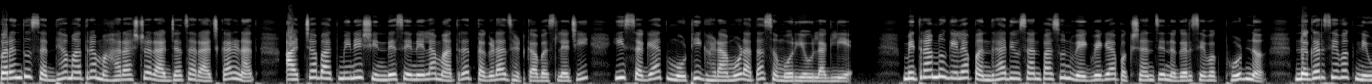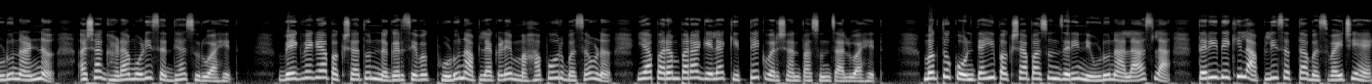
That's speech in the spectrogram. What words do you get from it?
परंतु सध्या मात्र महाराष्ट्र राज्याच्या राजकारणात आजच्या बातमीने शिंदेसेनेला मात्र तगडा झटका बसल्याची ही सगळ्यात मोठी घडामोड आता समोर येऊ लागलीय. मित्रांनो गेल्या पंधरा दिवसांपासून वेगवेगळ्या पक्षांचे नगरसेवक फोडणं नगरसेवक निवडून आणणं अशा घडामोडी सध्या सुरू आहेत. वेगवेगळ्या पक्षातून नगरसेवक फोडून आपल्याकडे महापौर बसवणं या परंपरा गेल्या कित्येक वर्षांपासून चालू आहेत. मग तो कोणत्याही पक्षापासून जरी निवडून आला असला तरी देखील आपली सत्ता बसवायची आहे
